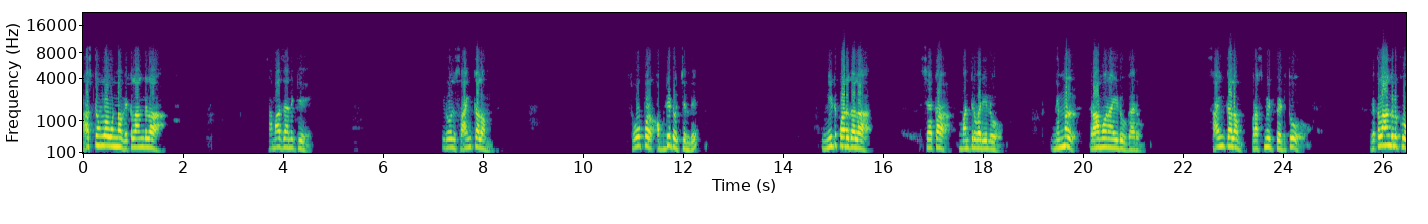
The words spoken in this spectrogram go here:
రాష్ట్రంలో ఉన్న వికలాంగుల సమాజానికి ఈరోజు సాయంకాలం సూపర్ అప్డేట్ వచ్చింది. నీటిపారుదల శాఖ మంత్రివర్యులు నిమ్మల్ రామనాయుడు గారు సాయంకాలం ప్రెస్ మీట్ పెడుతూ వికలాంగులకు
